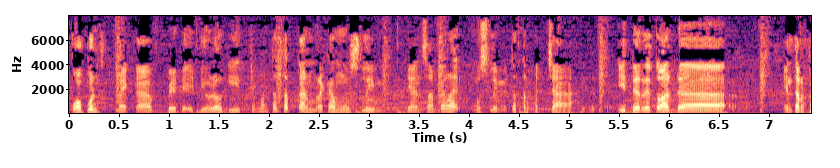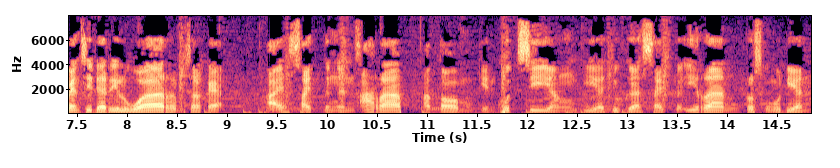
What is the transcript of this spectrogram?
walaupun mereka beda ideologi cuman tetap kan mereka muslim. Jangan sampai lah muslim itu terpecah gitu. Either itu ada intervensi dari luar misal kayak AS side dengan Arab atau mungkin Hutsi yang dia juga side ke Iran terus kemudian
